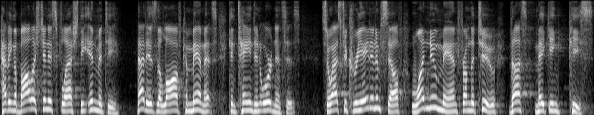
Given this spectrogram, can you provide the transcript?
having abolished in his flesh the enmity, that is, the law of commandments contained in ordinances, so as to create in himself one new man from the two, thus making peace.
